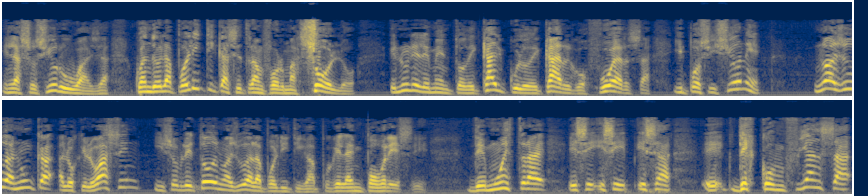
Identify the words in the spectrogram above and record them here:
en la sociedad uruguaya, cuando la política se transforma solo en un elemento de cálculo de cargos, fuerza y posiciones, no ayuda nunca a los que lo hacen y sobre todo no ayuda a la política, porque la empobrece. Demuestra esa eh, desconfianza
